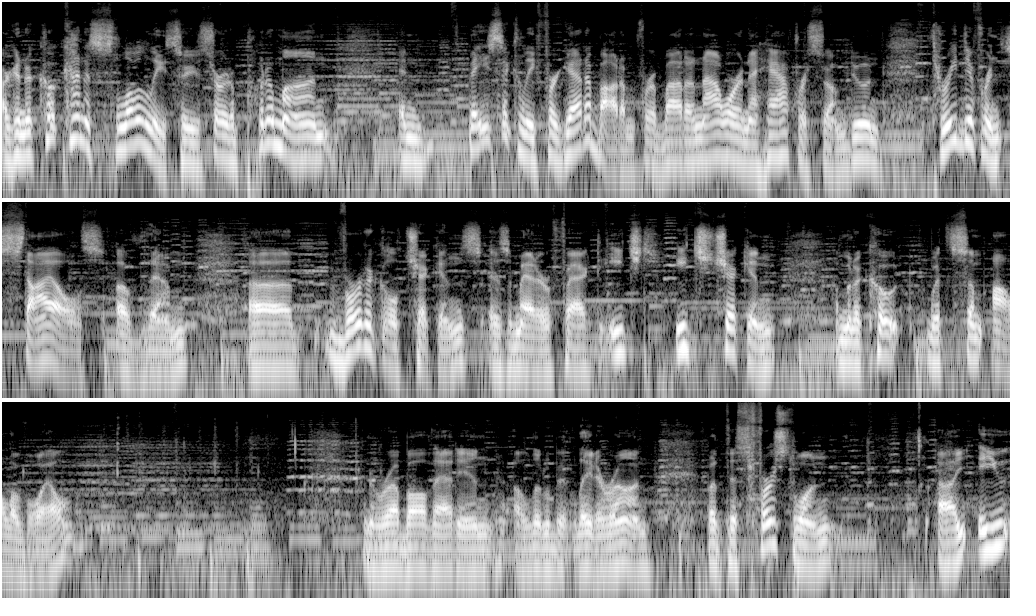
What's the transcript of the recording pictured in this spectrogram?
are going to cook kind of slowly, so you sort of put them on and basically forget about them for about an hour and a half or so. I'm doing three different styles of them. Uh, vertical chickens, as a matter of fact. Each, each chicken I'm going to coat with some olive oil. Going to rub all that in a little bit later on. But this first one, uh, you,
